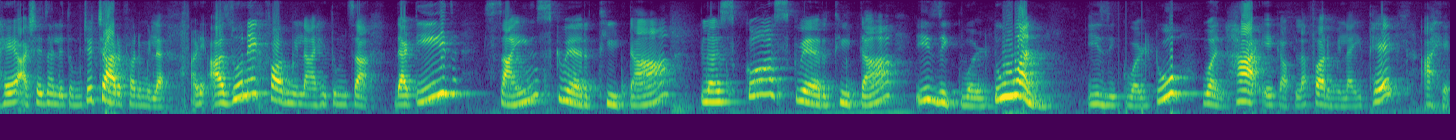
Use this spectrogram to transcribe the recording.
हे असे झाले तुमचे चार फॉर्म्युला आणि अजून एक फॉर्म्युला आहे तुमचा. That is sine square theta plus cos square theta is equal to one is equal to one हा एक आपला फॉर्म्युला इथे आहे.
